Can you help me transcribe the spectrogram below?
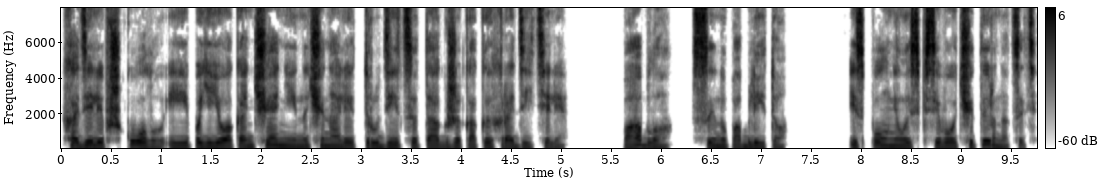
ходили в школу и по ее окончании начинали трудиться так же, как их родители. Пабло, сыну Паблито, исполнилось всего 14,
